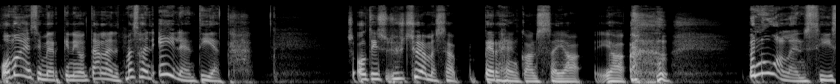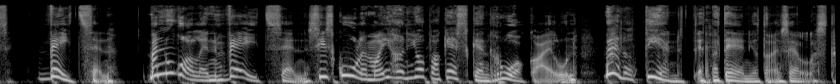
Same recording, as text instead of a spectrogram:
oma esimerkkini on tällainen, että mä sain eilen tietää. Oltiin sy- syömässä perheen kanssa ja, ja mä nuolen siis veitsen. Mä nuolen veitsen. Siis kuulemma ihan jopa kesken ruokailun. Mä en ole tiennyt, että mä teen jotain sellaista.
